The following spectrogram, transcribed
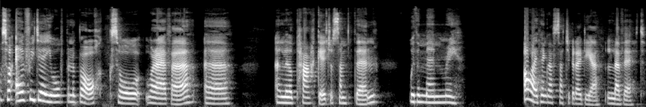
So every day you open a box or wherever, uh, a little package or something with a memory. Oh, I think that's such a good idea. Love it.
